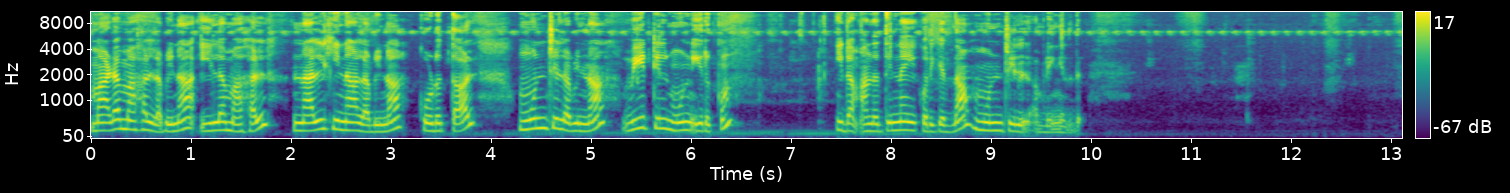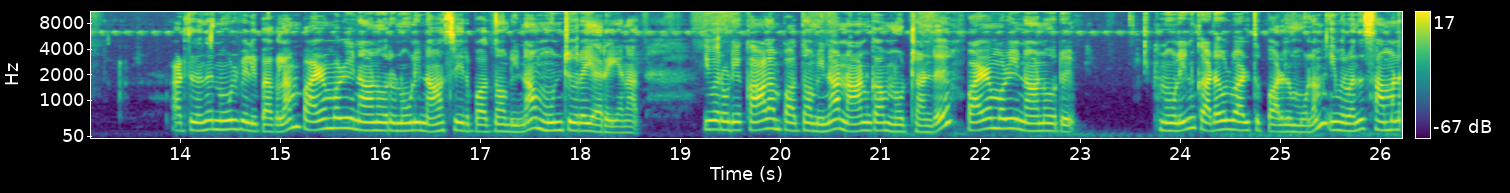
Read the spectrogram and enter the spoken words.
மடமகள் அப்படின்னா இளமகள் நல்கினாள் அப்படின்னா கொடுத்தால் முன்றில் அப்படின்னா வீட்டில் முன் இருக்கும் இடம். அந்த திண்ணையை குறிக்கிறது தான் முன்றில் அப்படிங்கிறது. அடுத்தது வந்து நூல்வெளி பார்க்கலாம். பழமொழி நானூறு நூலின் ஆசிரியர் பார்த்தோம் அப்படின்னா முன்றுரை அறையனார் இவருடைய காலம் பார்த்தோம் அப்படின்னா நான்காம் நூற்றாண்டு. பழமொழி நானூறு நூலின் கடவுள் வாழ்த்து பாடல் மூலம் இவர் வந்து சமண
